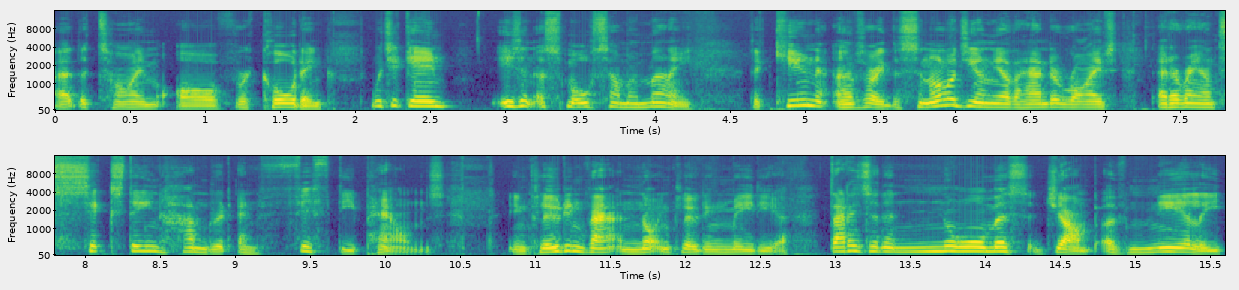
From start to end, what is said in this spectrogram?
at the time of recording, which again isn't a small sum of money. The Q, I'm sorry, the Synology on the other hand arrives at around 1650 pounds, including that and not including media. That is an enormous jump of nearly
